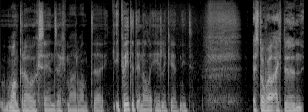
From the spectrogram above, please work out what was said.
wantrouwig zijn, zeg maar? Want uh, ik, weet het in alle eerlijkheid niet. Is toch wel echt een,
